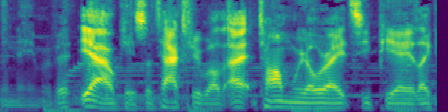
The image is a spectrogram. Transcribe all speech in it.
the name of it. Yeah, okay. So tax free wealth. I, Tom Wheelwright, CPA. Like,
